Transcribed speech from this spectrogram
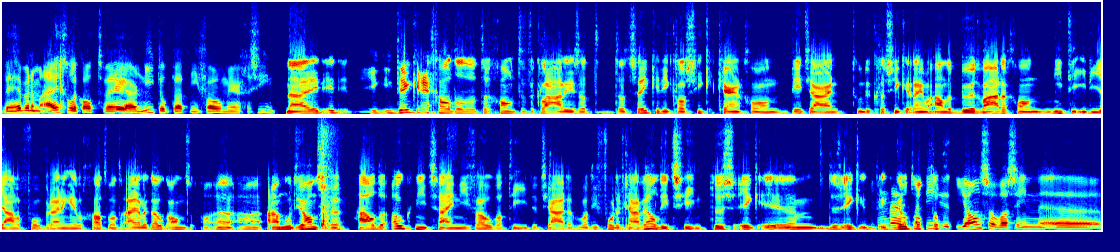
we hebben hem eigenlijk al twee jaar niet op dat niveau meer gezien. Nou, ik, ik, ik denk echt wel dat het er gewoon te verklaren is dat, dat zeker die klassieke kern gewoon dit jaar, en toen de klassieken eenmaal aan de beurt waren, gewoon niet de ideale voorbereiding hebben gehad. Want eigenlijk ook Ant, eh, uh, Amoed Jansen haalde ook niet zijn niveau wat hij het jaar, wat hij vorig jaar wel liet zien. Dus ik, ehm, dus ik, ik wil dat die- toch... Jansen was in, eh,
